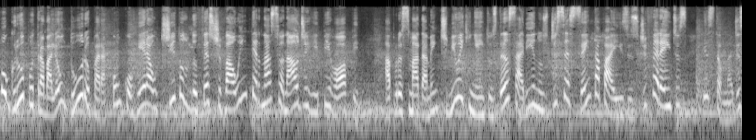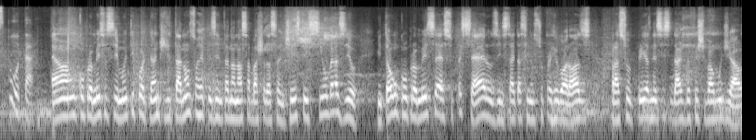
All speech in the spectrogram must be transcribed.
O grupo trabalhou duro para concorrer ao título do Festival Internacional de Hip Hop. Aproximadamente 1.500 dançarinos de 60 países diferentes estão na disputa. É um compromisso assim, muito importante de estar não só representando a nossa Baixada Santista, e sim o Brasil. Então o compromisso é super sério, os ensaios estão sendo super rigorosos para suprir as necessidades do Festival Mundial.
